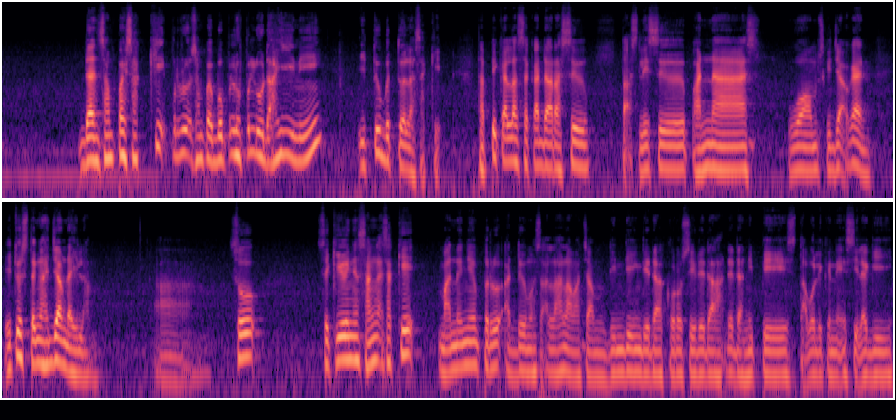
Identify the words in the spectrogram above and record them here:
dan sampai sakit perut sampai berpeluh-peluh dahi ni, itu betul lah sakit. Tapi kalau sekadar rasa tak selesa, panas, warm sekejap kan. Itu setengah jam dah hilang. Ha. So, sekiranya sangat sakit, maknanya perut ada masalah lah. Macam dinding dia dah korosif, dia dah, dia dah nipis, tak boleh kena asid lagi.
